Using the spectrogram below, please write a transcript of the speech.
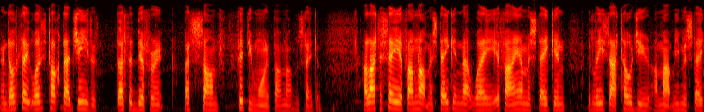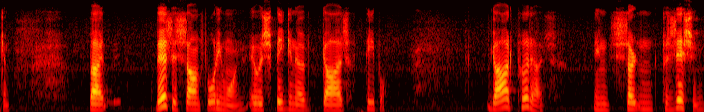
And don't say, let's talk about Jesus. That's a different, that's Psalm 51 if I'm not mistaken. I like to say if I'm not mistaken that way, if I am mistaken, at least I told you I might be mistaken. But this is Psalm 41. It was speaking of God's people. God put us in certain position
